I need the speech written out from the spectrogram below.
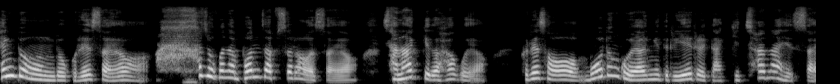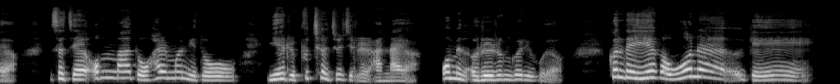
행동도 그랬어요. 아주 그냥 번잡스러웠어요. 사납기도 하고요. 그래서 모든 고양이들이 얘를 다 귀찮아했어요. 그래서 제 엄마도 할머니도 얘를 붙여주지를 않아요. 오면 어르렁거리고요. 근데 얘가 워낙에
